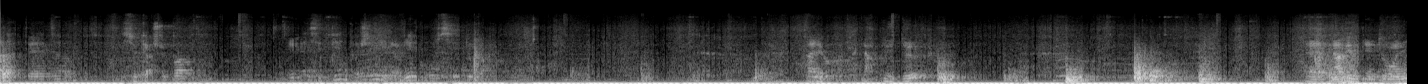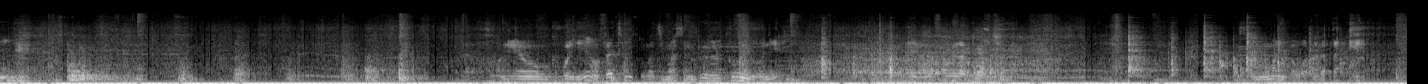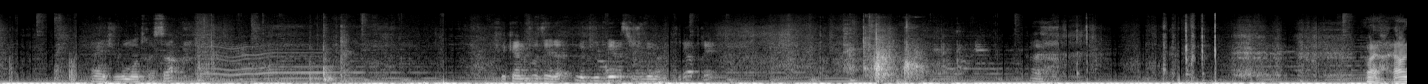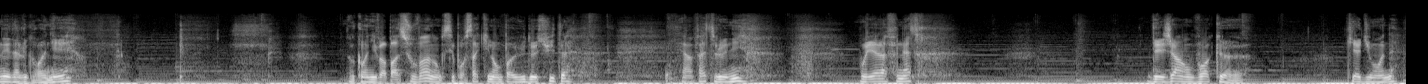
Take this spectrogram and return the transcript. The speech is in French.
Il vous montre ça. Je vais quand même poser le, le parce que je vais m'habiller après. Voilà. Voilà, là on est dans le grenier. Donc on n'y va pas souvent, donc c'est pour ça qu'ils n'ont pas vu de suite. hein. Et en fait le nid, vous voyez à la fenêtre Déjà on voit que qu'il y a du monde. hein.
